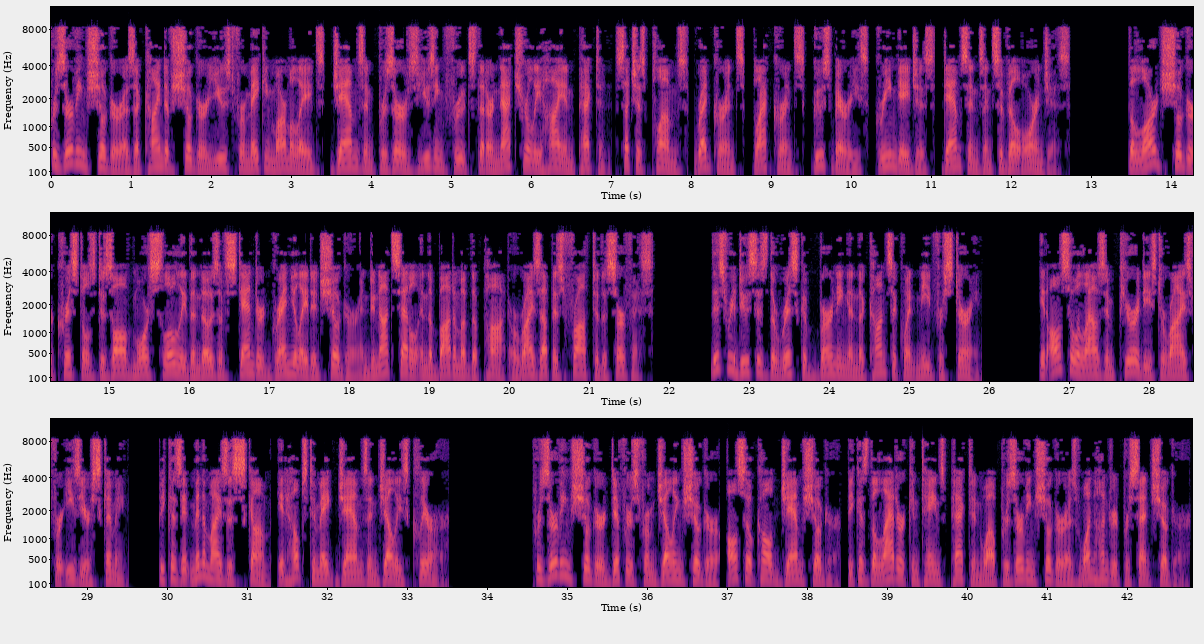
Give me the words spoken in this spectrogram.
Preserving sugar is a kind of sugar used for making marmalades, jams and preserves using fruits that are naturally high in pectin such as plums, redcurrants, blackcurrants, gooseberries, greengages, damsons and Seville oranges. The large sugar crystals dissolve more slowly than those of standard granulated sugar and do not settle in the bottom of the pot or rise up as froth to the surface. This reduces the risk of burning and the consequent need for stirring. It also allows impurities to rise for easier skimming. Because it minimizes scum, it helps to make jams and jellies clearer. Preserving sugar differs from gelling sugar, also called jam sugar, because the latter contains pectin while preserving sugar is 100% sugar.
